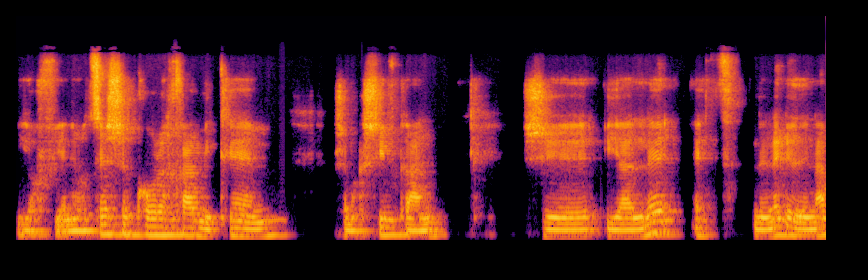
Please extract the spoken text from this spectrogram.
יופי, אני רוצה שכל אחד מכם שמקשיב כאן, שיעלה את, לנגד עיניו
